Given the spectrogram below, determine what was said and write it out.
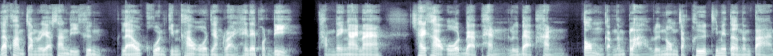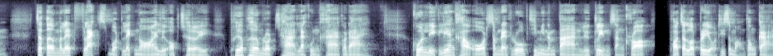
และความจำระยะสั้นดีขึ้น แล้วควรกินข้าวโอ๊ตอย่างไรให้ได้ผลดีทำได้ง่ายมาก ใช้ข้าวโอ๊ตแบบแผ่นหรือแบบหั่น ต้มกับน้ำเปล่า หรือนมจากพืชที่ไม่เติมน้ำตาล จะเติมเมล็ดแฟลกซ์บดเล็กน้อยหรืออบเชย พื่อเพิ่มรสชาติและคุณค่าก็ได้ ควรหลีกเลี่ยงข้าวโอ๊ตสำเร็จรูปที่มีน้ำตาลหรือกลิ่นสังเคราะห์ เพราะจะลดประโยชน์ที่สมองต้องการ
